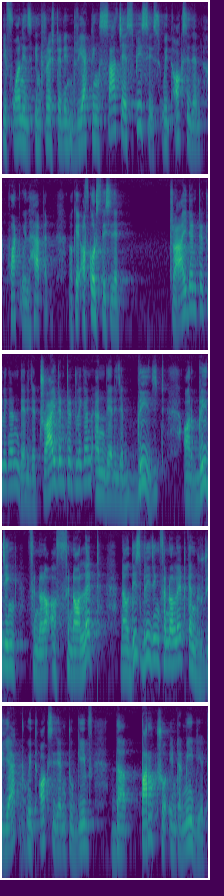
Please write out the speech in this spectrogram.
if one is interested in reacting such a species with oxygen what will happen. Okay. Of course, this is a tridentate ligand, there is a tridentate ligand and there is a bridged or bridging phenol uh, phenolate. Now this bridging phenolate can react with oxygen to give the peroxo intermediate.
